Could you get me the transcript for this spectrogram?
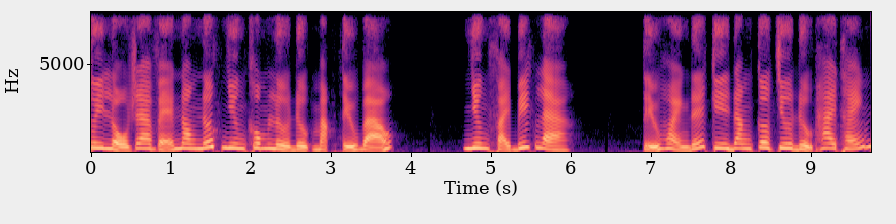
Tuy lộ ra vẻ non nớt nhưng không lừa được mặt tiểu bảo. Nhưng phải biết là, Tiểu hoàng đế kia đăng cơ chưa được hai tháng.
